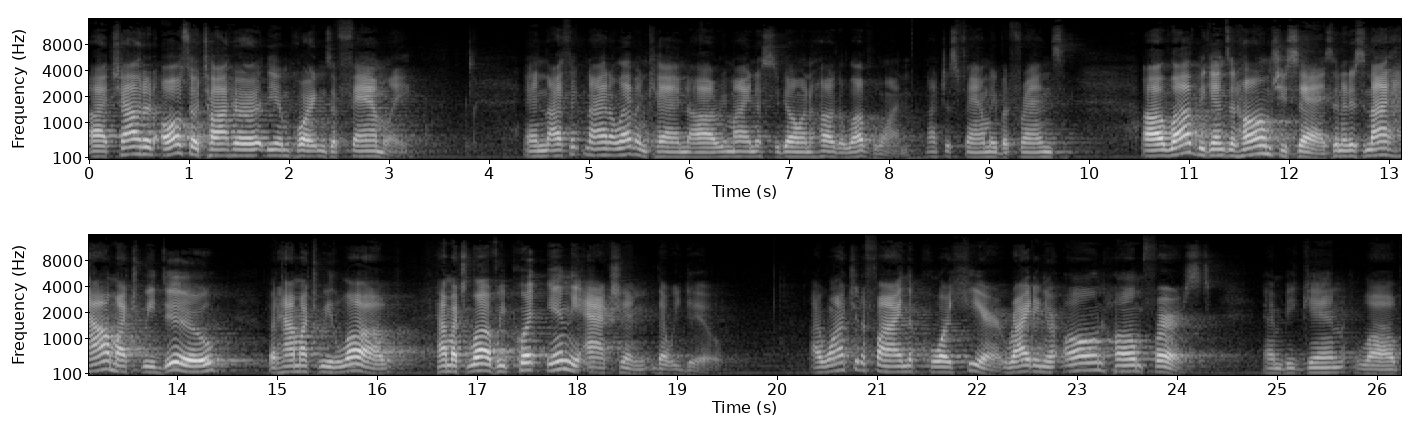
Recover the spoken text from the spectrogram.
uh, childhood also taught her the importance of family. And I think 9 11 can uh, remind us to go and hug a loved one, not just family, but friends. Uh, love begins at home, she says, and it is not how much we do, but how much we love, how much love we put in the action that we do. I want you to find the poor here, right in your own home first and begin love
